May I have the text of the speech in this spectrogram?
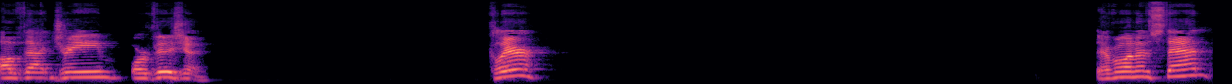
of that dream or vision. Clear? Everyone understand?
